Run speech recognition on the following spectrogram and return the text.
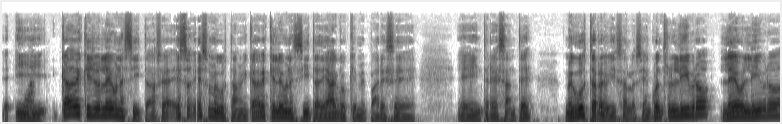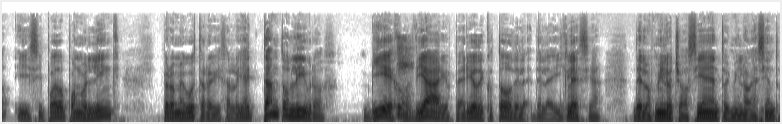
E- Y cada vez que yo leo una cita, o sea, eso, eso me gusta a mí, cada vez que leo una cita de algo que me parece eh, interesante, me gusta revisarlo. Si encuentro el libro, leo el libro y si puedo pongo el link pero me gusta revisarlo. Y hay tantos libros viejos, Sí. diarios, periódicos, todo de la, de la iglesia, de los 1800 y 1900.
